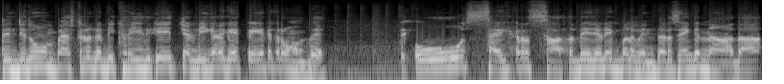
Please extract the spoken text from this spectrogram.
ਤੇ ਜਦੋਂ ਅੰਬੈਸਡਰ ਗੱਡੀ ਖਰੀਦ ਕੇ ਚੰਡੀਗੜ੍ਹ ਗਏ ਪੇਂਟ ਕਰਾਉਣ ਦੇ ਤੇ ਉਹ ਸੈਕਟਰ 7 ਦੇ ਜਿਹੜੇ ਬਲਵਿੰਦਰ ਸਿੰਘ ਨਾਂ ਦਾ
